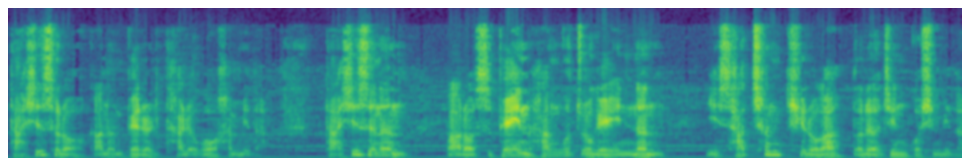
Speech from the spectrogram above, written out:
다시스로 가는 배를 타려고 합니다. 다시스는 바로 스페인 항구 쪽에 있는 이 4,000km가 떨어진 곳입니다.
